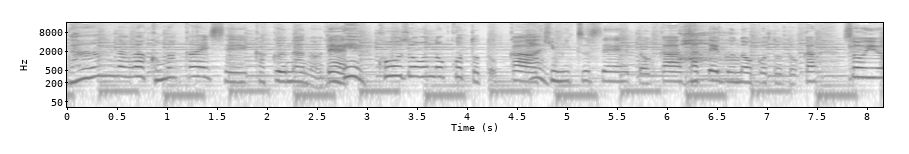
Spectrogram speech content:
旦那は細かい性格なので、ええ。構造のこととか、はい。気密性とかはあ。建具のこととかそういう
